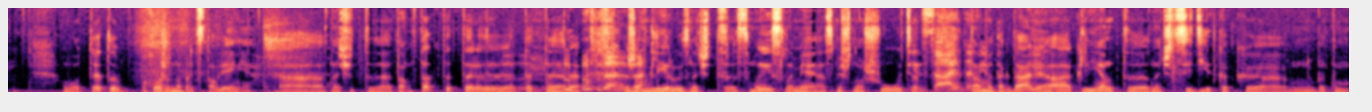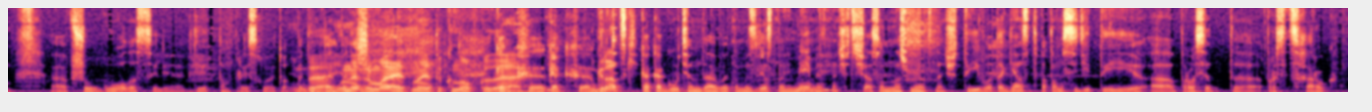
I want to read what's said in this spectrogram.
Вот, это похоже на представление. А, значит, э, там та та та жонглируют, значит, смыслами, смешно шутят, там и так далее, а клиент, э, значит, сидит, как э, в этом, в шоу «Голос» или где это там происходит. Вот, да, и нажимает на эту кнопку, да, как, как, Градский. Как Агутин, да, в этом известном меме, значит, сейчас он нажмет, значит, и вот агентство потом сидит и а, просит, просит сахарок.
